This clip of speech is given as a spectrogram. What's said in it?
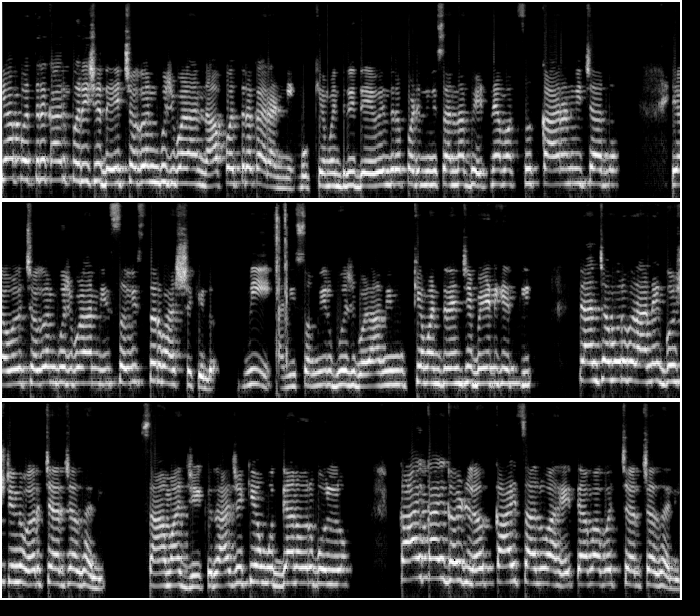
या पत्रकार परिषदेत छगन भुजबळांना पत्रकारांनी मुख्यमंत्री देवेंद्र फडणवीसांना भेटण्यामागचं कारण विचारलं. यावर छगन भुजबळांनी सविस्तर भाष्य केलं. मी आणि समीर भुजबळ आम्ही मुख्यमंत्र्यांची भेट घेतली. त्यांच्याबरोबर अनेक गोष्टींवर चर्चा झाली. सामाजिक राजकीय मुद्द्यांवर बोललो. काय काय घडलं काय चालू आहे त्याबाबत चर्चा झाली.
